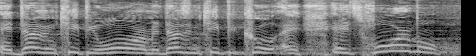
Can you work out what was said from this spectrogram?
It doesn't keep you warm. It doesn't keep you cool. It's horrible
